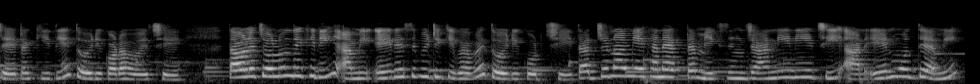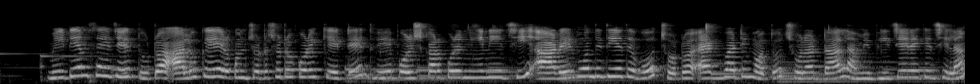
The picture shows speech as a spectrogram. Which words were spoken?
যে এটা কি দিয়ে তৈরি করা হয়েছে। তাহলে চলুন দেখি আমি এই রেসিপিটি কীভাবে তৈরি করছি। তার জন্য আমি এখানে একটা মিক্সিং জার নিয়ে নিয়েছি আর এর মধ্যে আমি মিডিয়াম সাইজের দুটো আলুকে এরকম ছোট ছোট করে কেটে ধুয়ে পরিষ্কার করে নিয়ে নিয়েছি। আর এর মধ্যে দিয়ে দেবো ছোট এক বাটি মতো ছোলার ডাল আমি ভিজিয়ে রেখেছিলাম।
